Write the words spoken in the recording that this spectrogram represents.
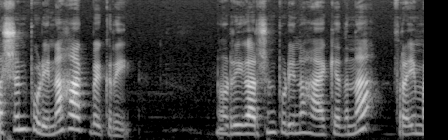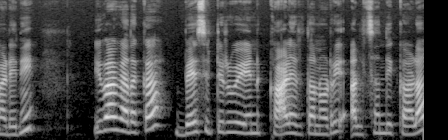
ಅರ್ಶಿನ ಪುಡಿನ ಹಾಕ್ಬೇಕು ರೀ ನೋಡ್ರಿ ಈಗ ಅರ್ಶಿನ ಪುಡಿನ ಹಾಕಿ ಅದನ್ನು ಫ್ರೈ ಮಾಡೀನಿ. ಇವಾಗ ಅದಕ್ಕೆ ಬೇಯಿಸಿಟ್ಟಿರುವ ಏನು ಕಾಳು ಇರ್ತಾವೆ ನೋಡ್ರಿ, ಅಲಸಂದಿ ಕಾಳು,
